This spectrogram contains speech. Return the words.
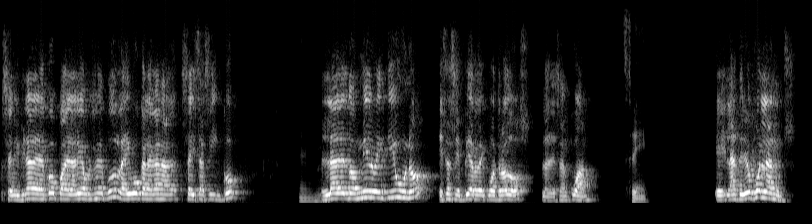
semifinal de la Copa de la Liga Profesional de Fútbol, la Boca la gana 6 a 5. La del 2021, esa se pierde 4 a 2, la de San Juan. Sí. Eh, la anterior fue en Lanús.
